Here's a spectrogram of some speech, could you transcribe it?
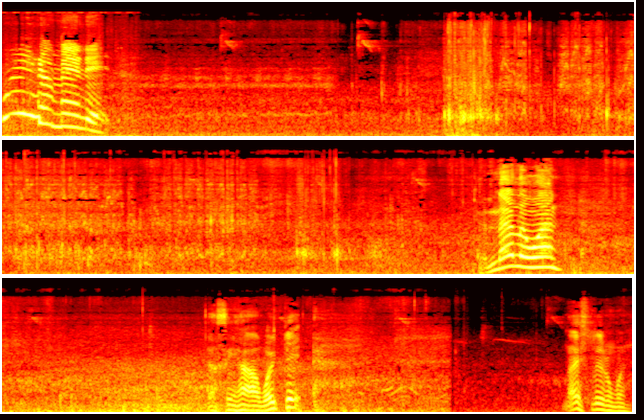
Wait a Another one. Let's see how I worked it. Nice little one.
